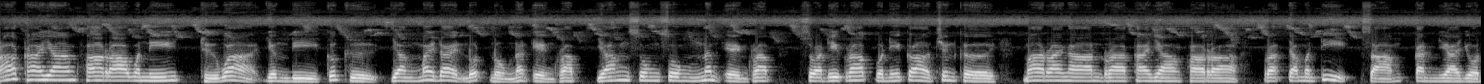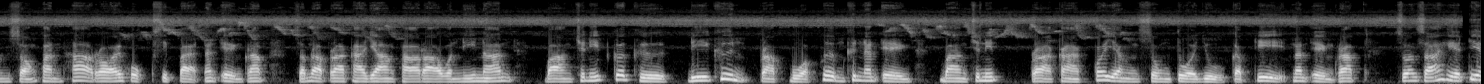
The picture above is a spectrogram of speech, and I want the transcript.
ราคายางพาราวันนี้ถือว่ายังดีก็คือยังไม่ได้ลดลงนั่นเองครับ ยังทรงๆนั่นเองครับ สวัสดีครับ วันนี้ก็เช่นเคย มารายงานราคายางพารา ประจำวันที่ 3 กันยายน 2568 นั่นเองครับสำหรับราคายางพาราวันนี้นั้น บางชนิดก็คือดีขึ้นปรับบวกเพิ่มขึ้นนั่นเอง บางชนิดราคาก็ยังทรงตัวอยู่กับที่นั่นเองครับ ส่วนสาเหตุที่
